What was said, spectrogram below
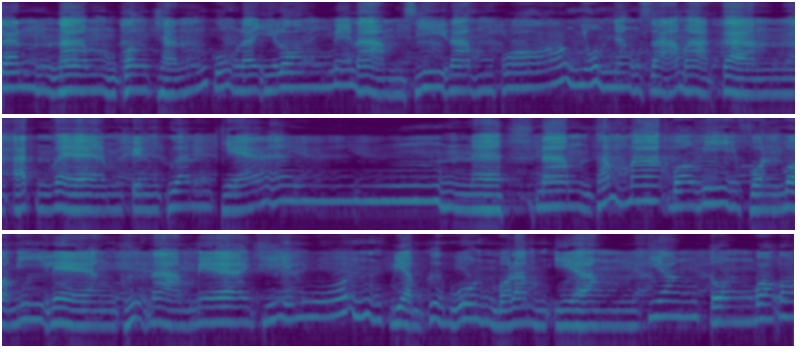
กันนำของฉันคงไหลลองแม่น้ำสีน้ำพองโยมยังสามารถการอัดแวมเป็นเคลื่อนแขง น้ำธรรมะบ่มีฝนบ่มีแรงคือน้ำแม่ขี้มูลเปรียบคือบุญบ่ลำเอียงเที่ยงตรงบ่ก็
